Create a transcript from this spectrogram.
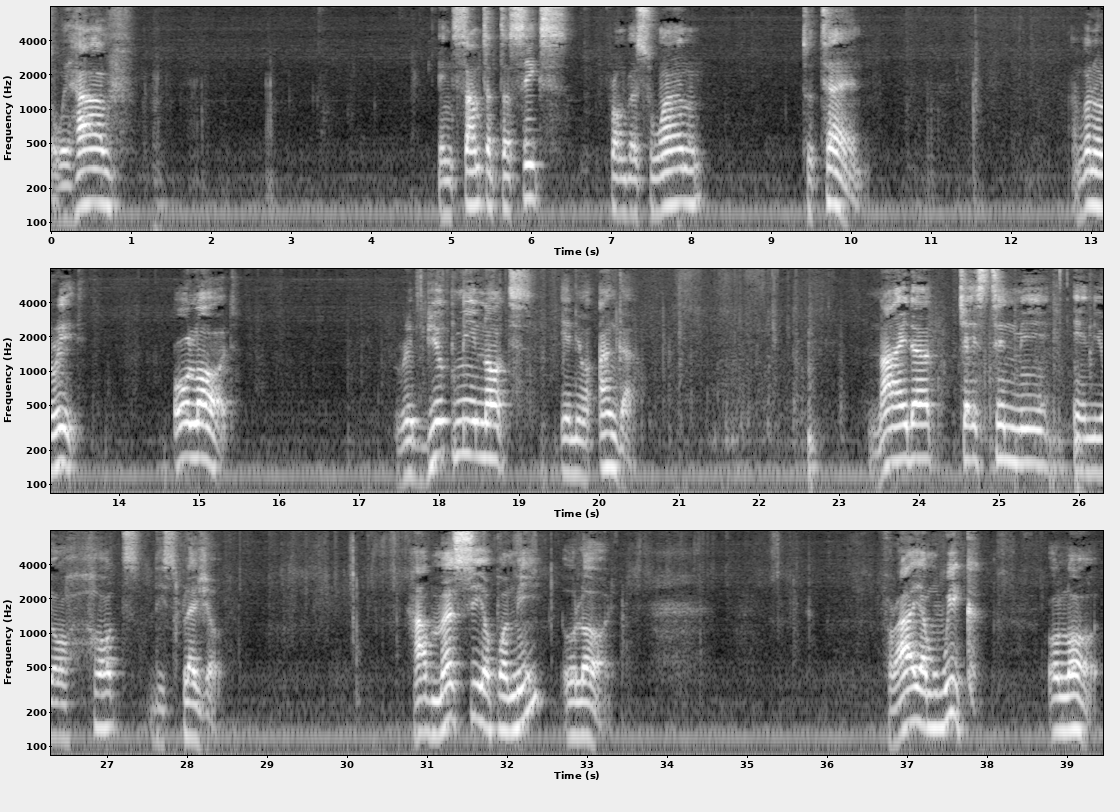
So we have in Psalm chapter 6 from verse 1 to 10. I'm going to read. O Lord, rebuke me not in your anger, neither chasten me in your hot displeasure. Have mercy upon me, O Lord. For I am weak, O Lord.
